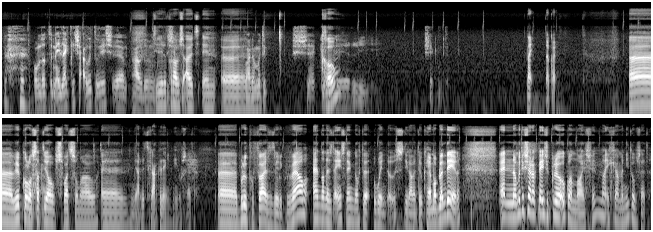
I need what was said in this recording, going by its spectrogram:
omdat het een elektrische auto is, eh, houden we hem Ziet er trouwens uit in. eh Maar dan moet ik... Secondary... Chrome? Secondary. Nee, oké. Eh wielkolf Ja. staat hij al op zwart somehow. En ja, dit ga ik er denk ik niet op Eh Bulletproof Rise natuurlijk wel. En dan is het eens denk ik nog de Windows. Die gaan we natuurlijk helemaal blenderen. En dan moet ik zeggen dat ik deze kleur ook wel nice vind. Maar ik ga hem niet opzetten.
